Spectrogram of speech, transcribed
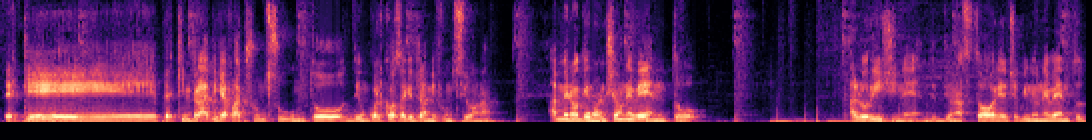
perché, perché in pratica faccio un sunto di un qualcosa che già mi funziona. A meno che non c'è un evento all'origine di una storia, cioè quindi un evento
